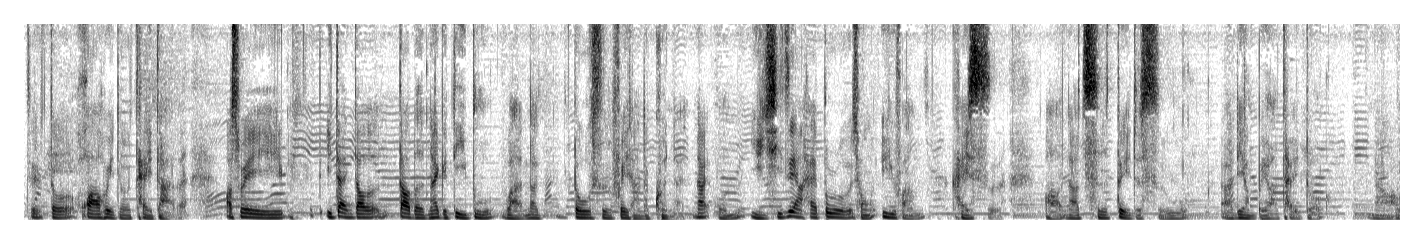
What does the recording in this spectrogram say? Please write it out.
这都花费都太大了啊，所以一旦到到了那个地步，哇，那都是非常的困难。那我们与其这样，还不如从预防开始啊，那吃对的食物啊，量不要太多，然后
